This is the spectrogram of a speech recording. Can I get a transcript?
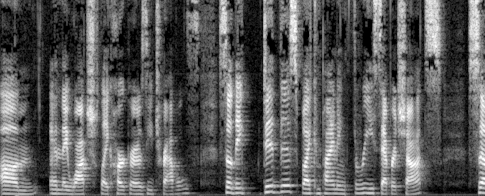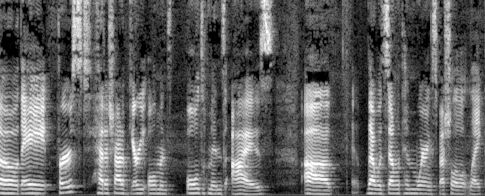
um, and they watch like Harker as he travels. So they did this by combining three separate shots. So they first had a shot of Gary Oldman's Oldman's eyes. Uh, that was done with him wearing special like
